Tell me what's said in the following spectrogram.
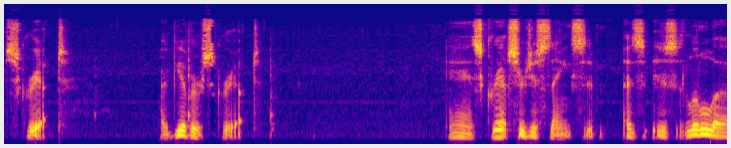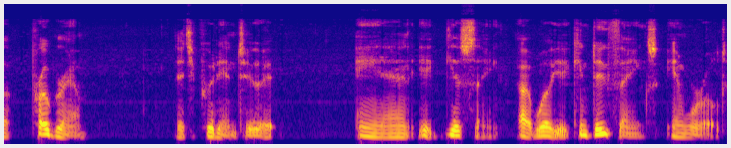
script, a giver script. And scripts are just things, as is a little uh, program that you put into it and it gives things, uh, well it can do things in world.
